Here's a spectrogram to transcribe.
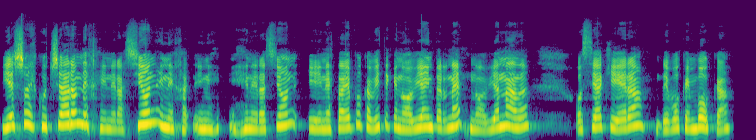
y ellos escucharon de generación en, generación y en esta época, viste que no había internet, no había nada, o sea que era de boca en boca.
